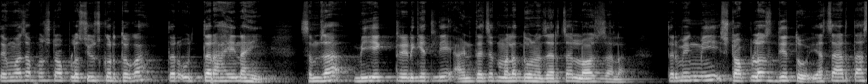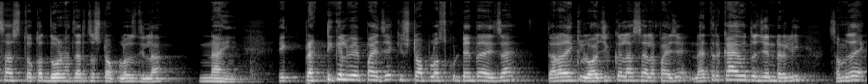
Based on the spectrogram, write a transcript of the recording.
तेव्हाच आपण स्टॉप लॉस यूज करतो का? तर उत्तर आहे नाही. समजा मी एक ट्रेड घेतली आणि त्याच्यात मला दोन हजारचा लॉस झाला. तर मग मी स्टॉप लॉस देतो. याचा अर्थ असा असतो का दोन हजारचा स्टॉप लॉस दिला? नाही. एक प्रॅक्टिकल वे पाहिजे की स्टॉप लॉस कुठे द्यायचा आहे? त्याला एक लॉजिकल असायला पाहिजे. नाहीतर काय होतं जनरली समजा एक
